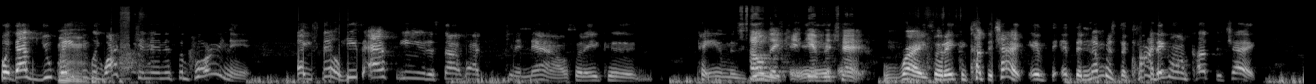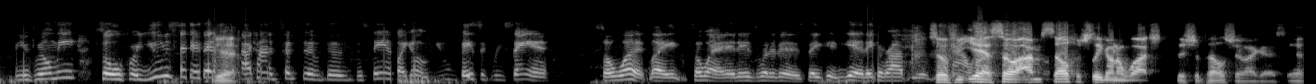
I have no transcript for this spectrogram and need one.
But that's you Mm. basically watching it and supporting it. Like, still, he's asking you to stop watching it now so they could pay him his So they dues can give the check. Right, so they can cut the check. If if the numbers decline, they're gonna cut the check. You feel me? So for you to sit there and say, Yeah. I kind of took the, the the stance like, yo, you basically saying, so what? Like, so what? It is what it is. They can, yeah, they can rob you. So if you, yeah, so I'm selfishly gonna watch the Chappelle show, I guess. Yeah.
